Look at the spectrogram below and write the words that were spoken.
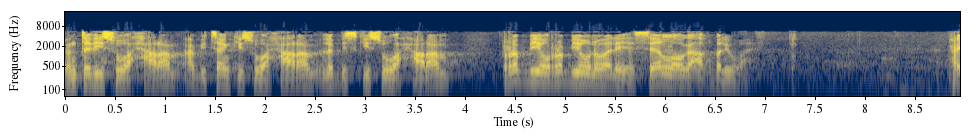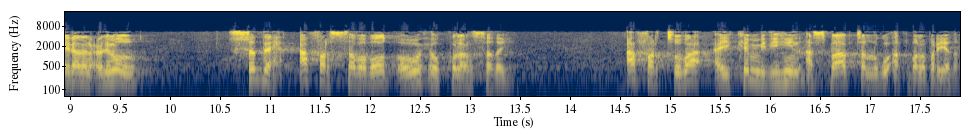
cuntadiisu waa xaaraam cabbitaankiisu waa xaaraam labiskiisu waa xaaraam rabbiyow rabbiyowna waa leeyahay see looga aqbali waayo. Waxay yidhahdeen culimmadu saddex afar sababood oo wuxuu kulansaday. Afartuba ay ka mid yihiin asbaabta lagu aqbalo baryada.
